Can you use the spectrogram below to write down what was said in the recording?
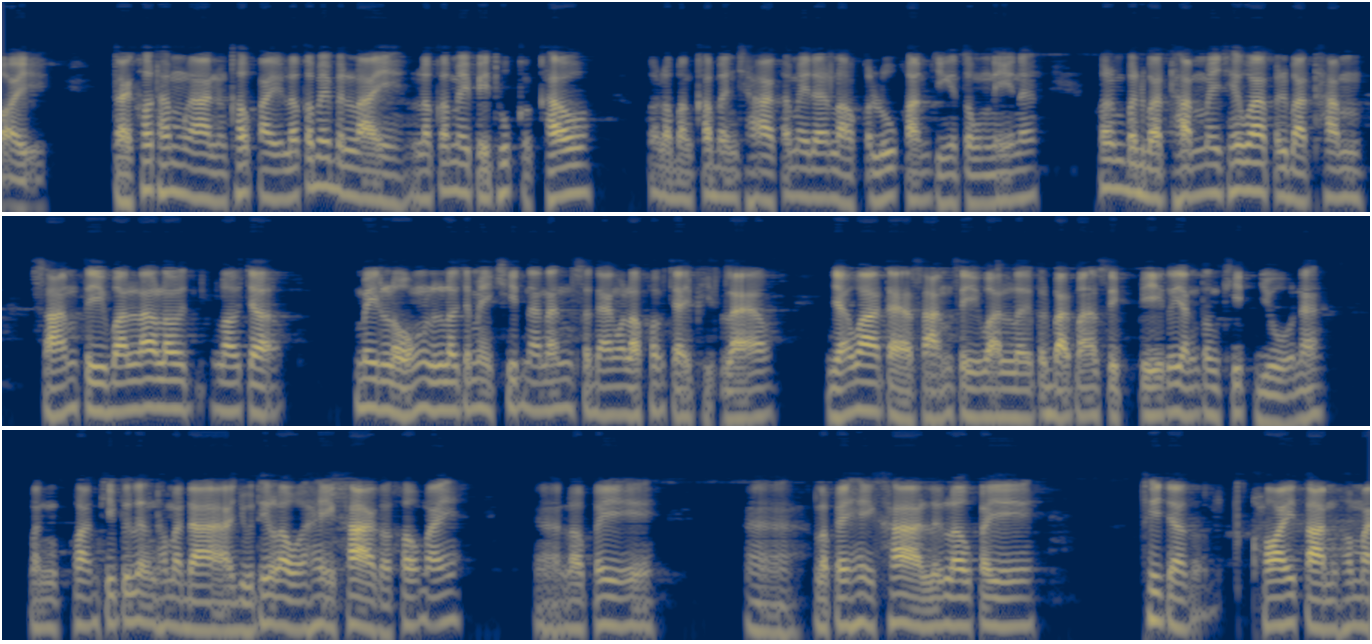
บ่อยๆ แต่เขาทำงานของเขาไปเราก็ไม่เป็นไร เราก็ไม่ไปทุกข์กับเขาเพราะเราบังคับบัญชาก็ไม่ได้เราก็รู้ความจริงตรงนี้นะเพราะปฏิบัติธรรมไม่ใช่ว่าปฏิบัติธรรมสามตีวันแล้วเราเราจะไม่หลงหรือเราจะไม่คิดนะนั้นแสดงว่าเราเข้าใจผิดแล้วอย่าว่าแต่สามสี่วันเลยปฏิบัติมาสิบปีก็ยังต้องคิดอยู่นะมันความคิดเป็นเรื่องธรรมดาอยู่ที่เราให้ค่ากับเขาไหมเราไป เราไปให้ค่าหรือเราไปที่จะคล้อยตามเขาไหม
